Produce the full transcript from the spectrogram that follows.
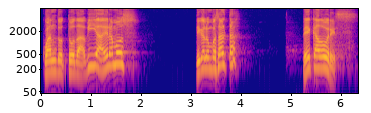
Cuando todavía éramos, dígalo en voz alta, pecadores.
